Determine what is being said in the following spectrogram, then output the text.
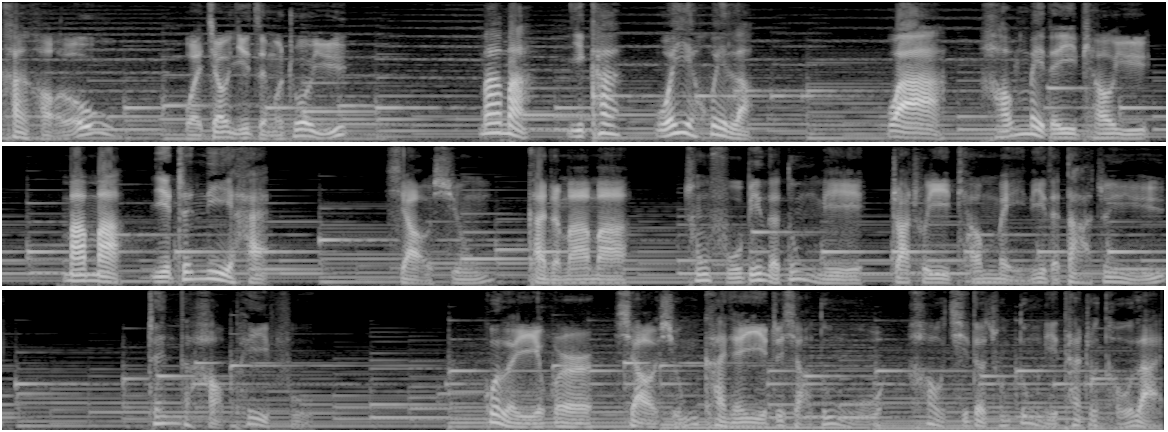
看好哦，我教你怎么捉鱼。”妈妈，你看，我也会了。哇，好美的一条鱼！妈妈，你真厉害。小熊看着妈妈。从浮冰的洞里抓出一条美丽的大鳟鱼，真的好佩服。过了一会儿，小熊看见一只小动物，好奇地从洞里探出头来。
